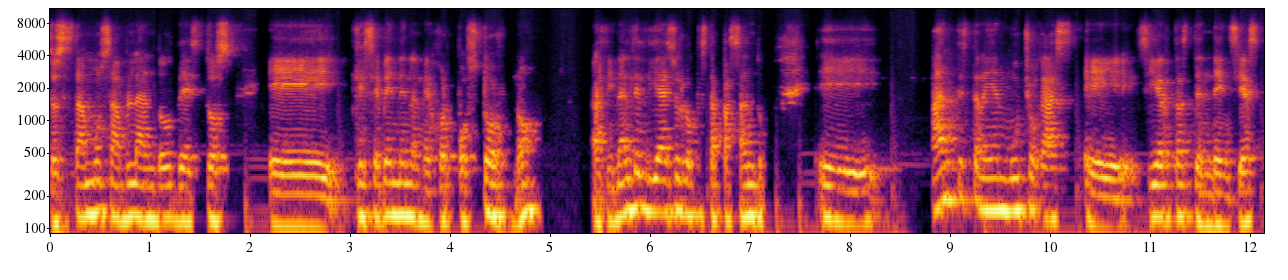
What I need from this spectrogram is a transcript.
Entonces estamos hablando de estos eh, que se venden al mejor postor, ¿no? Al final del día eso es lo que está pasando. Eh, antes traían mucho gas eh, ciertas tendencias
